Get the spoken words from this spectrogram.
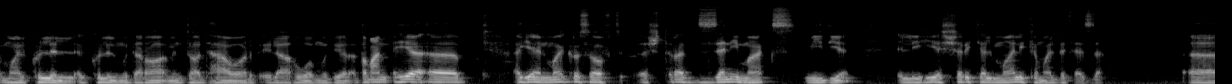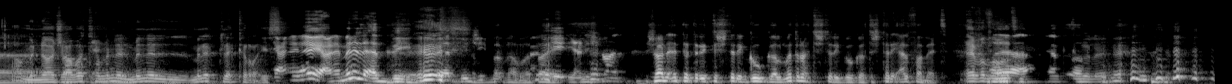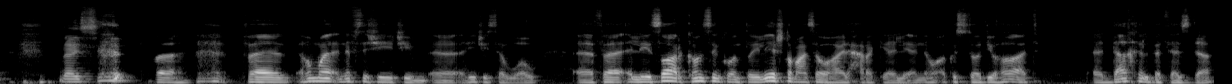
مال كل كل المدراء من تود هاورد إلى هو مدير. طبعا هي again مايكروسوفت اشترت زيني ماكس ميديا اللي هي الشركة المالكة مال بثزدا آه، من نوع جابتها من ال من ال من البلك الرئيسي. يعني إيه يعني من بالضبط. طيب يعني شلون شلون أنت تريد تشتري جوجل؟ ما تروح تشتري جوجل تشتري ألفابت إي بالضبط. تقول إيه. nice. ف- فهم نفس الشيء هيجي آه، هيجي سووا. آه، فاللي صار consequently ليش طبعا سووا هاي الحركة؟ لأنه أكو استوديوهات آه، داخل بثزدا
